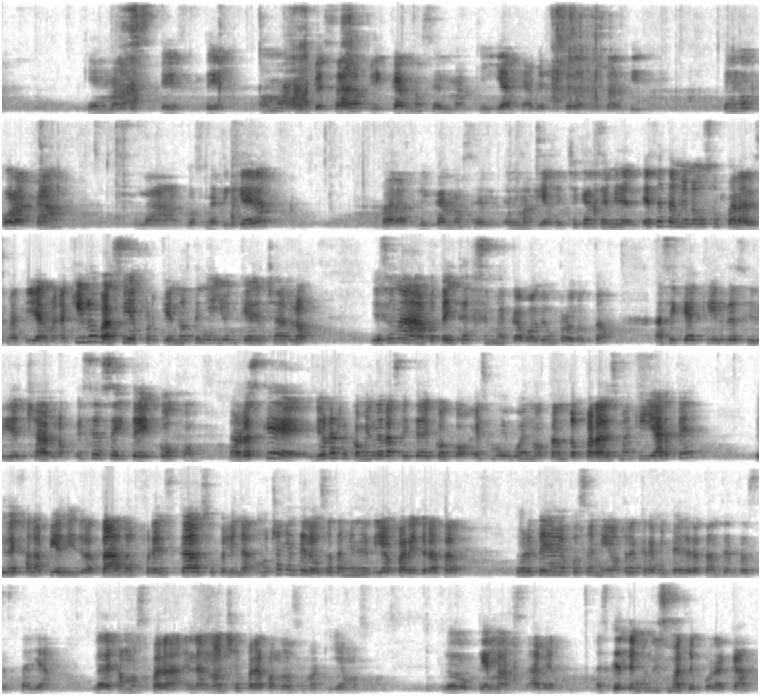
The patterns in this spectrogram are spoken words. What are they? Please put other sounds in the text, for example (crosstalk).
¿Qué más? Este, vamos a empezar a aplicarnos el maquillaje. A ver, espérenme tantito. Tengo por acá la cosmetiquera para aplicarnos el, maquillaje. Chéquense, miren, este también lo uso para desmaquillarme. Aquí lo vacié porque no tenía yo en qué echarlo. Y es una botellita que se me acabó de un producto. Así que aquí decidí echarlo. Ese aceite de coco. La verdad es que yo les recomiendo el aceite de coco. Es muy bueno, tanto para desmaquillarte, te deja la piel hidratada, fresca, súper linda. Mucha gente lo usa también el día para hidratar. Pero ahorita ya me puse mi otra cremita hidratante, entonces está ya la dejamos para en la noche para cuando nos maquillamos. Luego, ¿qué más? A ver, es que tengo un (laughs) esmalte por acá.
